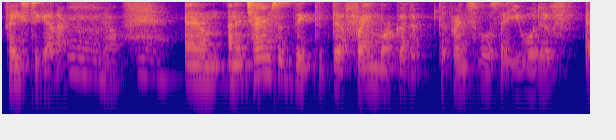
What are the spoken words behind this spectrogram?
face together mm. you know mm. um, and in terms of the, the, the, framework or the, the principles that you would have uh,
